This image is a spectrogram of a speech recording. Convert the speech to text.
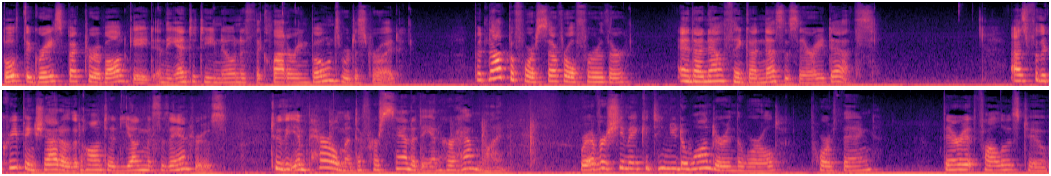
both the gray spectre of Aldgate and the entity known as the Clattering Bones were destroyed, but not before several further, and I now think unnecessary, deaths. As for the creeping shadow that haunted young Mrs. Andrews, to the imperilment of her sanity and her hemline, wherever she may continue to wander in the world, poor thing, there it follows too.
